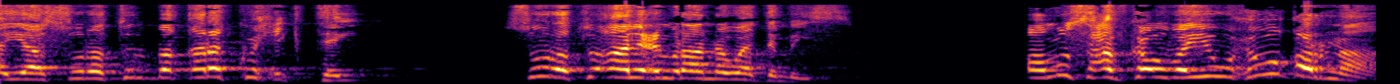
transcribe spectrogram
ayaa suuratulbaqara ku xigtay. Suuratu aali cimraanna waa dembayse oo musxafka ubayi wuxuu u qornaa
